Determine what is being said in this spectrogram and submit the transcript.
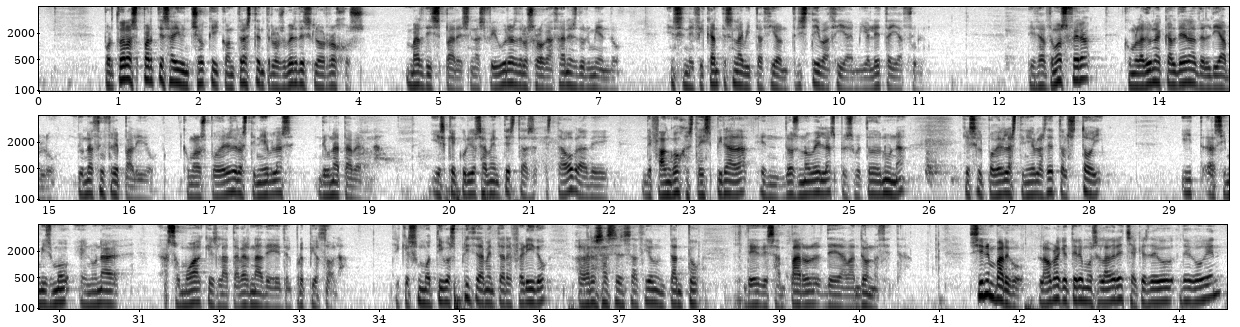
por todas las partes hay un choque y contraste entre los verdes y los rojos, más dispares, en las figuras de los holgazanes durmiendo, insignificantes en la habitación, triste y vacía, en violeta y azul. Dice atmósfera como la de una caldera del diablo, de un azufre pálido, como los poderes de las tinieblas de una taberna. Y es que curiosamente esta, esta obra de, de Van Gogh está inspirada en dos novelas, pero sobre todo en una, que es El poder de las tinieblas de Tolstoy, y asimismo en una Asomoa, que es la taberna del propio Zola, y que es un motivo explícitamente referido a dar esa sensación un tanto de desamparo, de abandono, etc. Sin embargo, la obra que tenemos a la derecha, que es de, Gauguin,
